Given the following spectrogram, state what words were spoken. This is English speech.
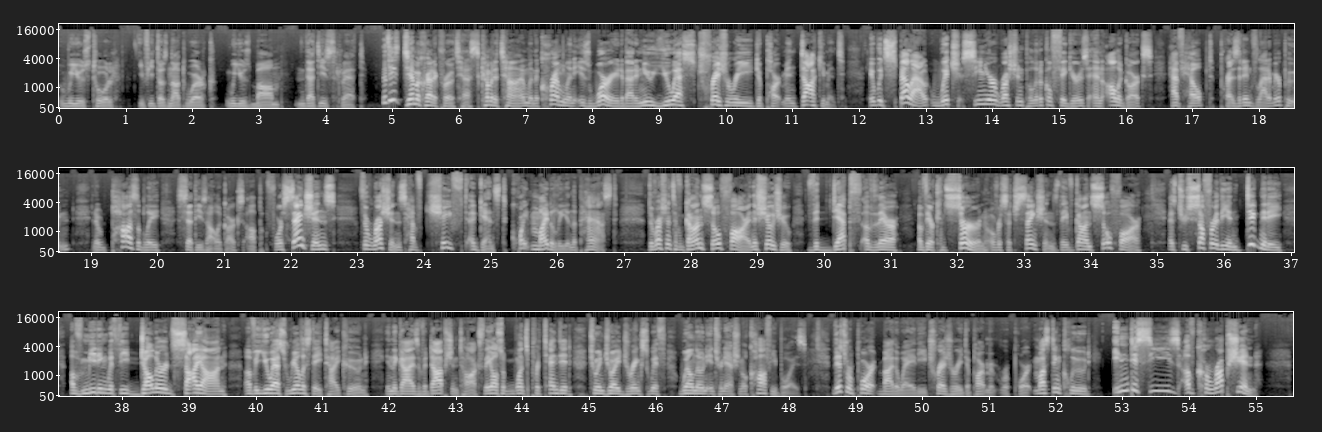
We use tool. If it does not work, we use bomb. That is threat. Now, these Democratic protests come at a time when the Kremlin is worried about a new U.S. Treasury Department document. It would spell out which senior Russian political figures and oligarchs have helped President Vladimir Putin, and it would possibly set these oligarchs up for sanctions the Russians have chafed against quite mightily in the past. The Russians have gone so far, and this shows you the depth of their of their concern over such sanctions, they've gone so far as to suffer the indignity of meeting with the dullard scion of a U.S. real estate tycoon in the guise of adoption talks. They also once pretended to enjoy drinks with well known international coffee boys. This report, by the way, the Treasury Department report, must include indices of corruption,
